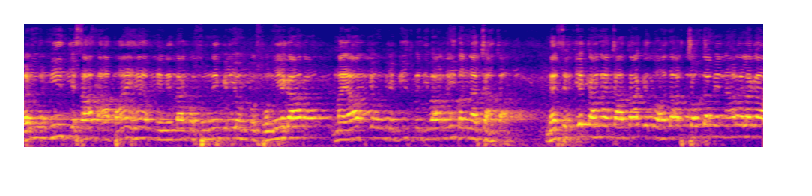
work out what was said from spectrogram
बड़ी उम्मीद के साथ आप आए हैं अपने नेता को सुनने के लिए, उनको सुनिएगा। मैं आपके, उनके बीच में दीवार नहीं बनना चाहता। मैं सिर्फ़ ये कहना चाहता कि 2014 में नारा लगा।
